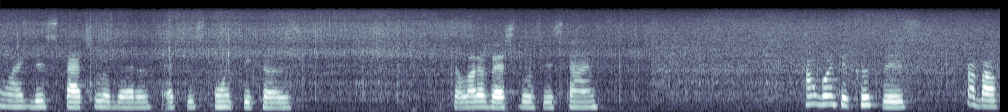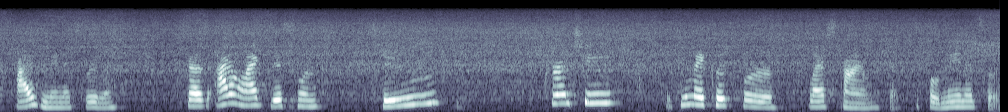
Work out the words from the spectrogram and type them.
I like this spatula better at this point because it's a lot of vegetables this time. I'm going to cook this for about five minutes really because I don't like this one too crunchy. If you may cook for less time, like four minutes or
